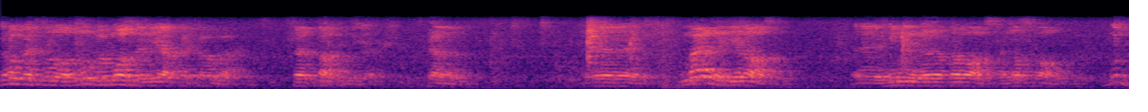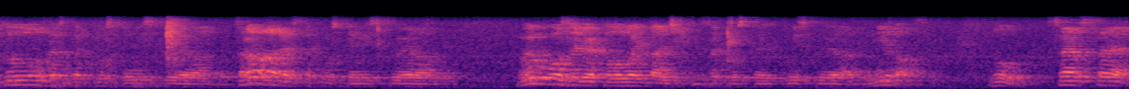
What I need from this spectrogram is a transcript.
Кроме того, ну вивозив я ПКВ. Це так вже, скажімо. Е, в мене ні разу е, мені не надавався на свалку. Бульдозер за кошти міської ради, траверс за кошти міської ради. Вивозив я коло майданчиків за кошти міської ради. Ні разу. Ну, це все,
